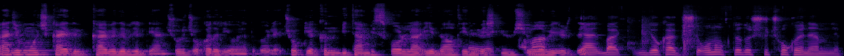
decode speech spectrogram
bence bu maçı kayde- kaybedebilirdi. Yani Çoric o kadar iyi oynadı. Böyle çok yakın biten bir skorla 7-6 7-5 Evet, gibi bir şey ama olabilirdi. Yani bak yok abi işte o noktada şu çok önemli.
